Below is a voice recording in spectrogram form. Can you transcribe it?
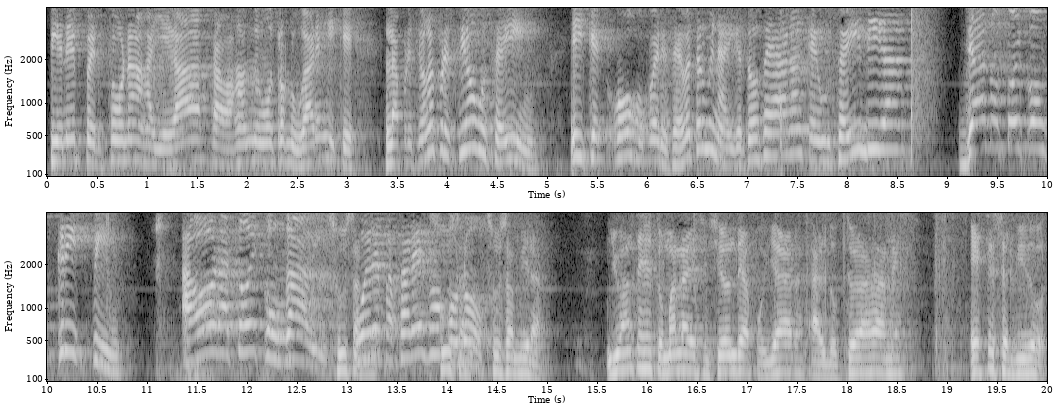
tiene personas allegadas trabajando en otros lugares y que la presión es presión, Hussein. Y que, ojo, Pérez, se debe terminar y que entonces hagan que Hussein diga, ya no estoy con Crispy, ahora estoy con Gaby. Susan, ¿Puede pasar eso Susan, o no? Susan, mira, yo antes de tomar la decisión de apoyar al doctor Adames, este servidor,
